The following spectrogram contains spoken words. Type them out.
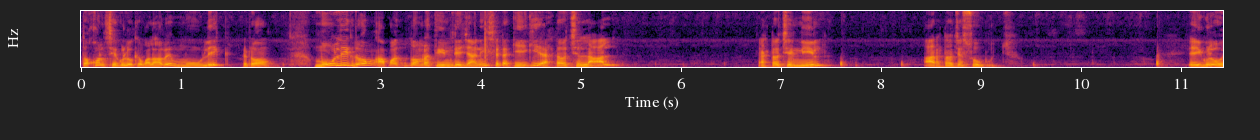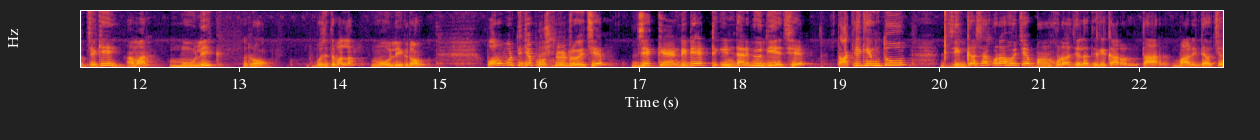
তখন সেগুলোকে বলা হবে মৌলিক রং। মৌলিক রং আপাতত আমরা তিনটে জানি। সেটা কি কি? একটা হচ্ছে লাল, একটা হচ্ছে নীল, আর একটা হচ্ছে সবুজ। এইগুলো হচ্ছে কি? আমার মৌলিক রং। বুঝতে পারলাম? মৌলিক রং। পরবর্তী যে প্রশ্নটা রয়েছে, যে ক্যান্ডিডেট ইন্টারভিউ দিয়েছে, তাকে কিন্তু জিজ্ঞাসা করা হয়েছে বাঁকুড়া জেলা থেকে, কারণ তার বাড়িটা হচ্ছে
